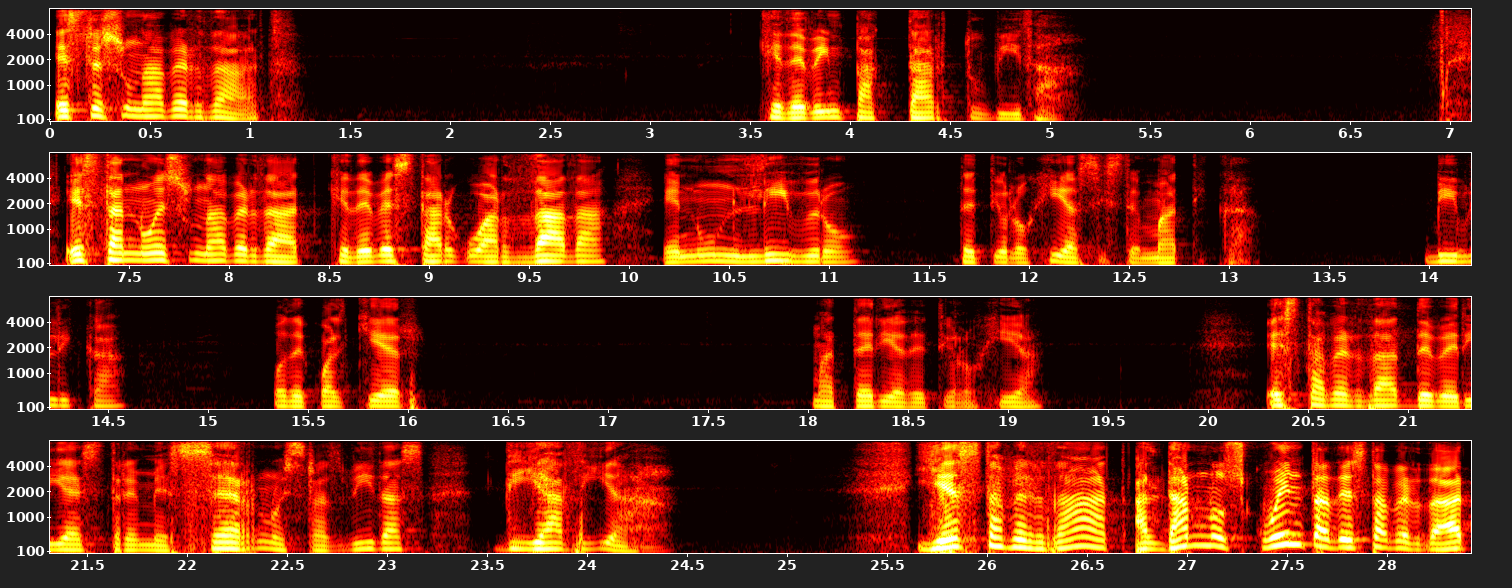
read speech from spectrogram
Esto es una verdad que debe impactar tu vida. Esta no es una verdad que debe estar guardada en un libro de teología sistemática, bíblica o de cualquier materia de teología. Esta verdad debería estremecer nuestras vidas día a día. Y esta verdad, al darnos cuenta de esta verdad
